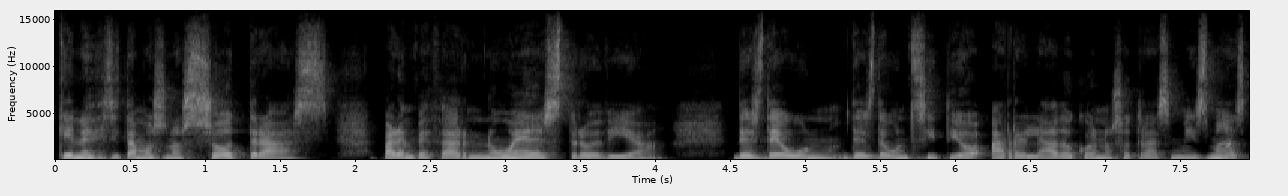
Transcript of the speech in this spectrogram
qué necesitamos nosotras para empezar nuestro día desde un, desde un sitio arreglado con nosotras mismas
